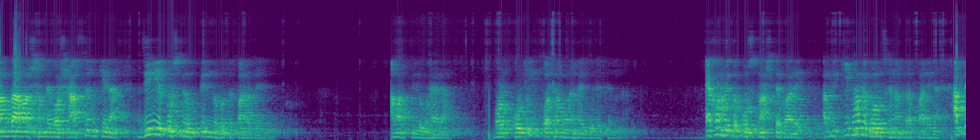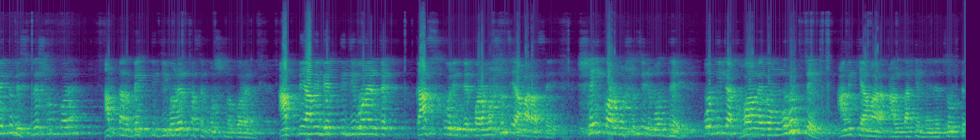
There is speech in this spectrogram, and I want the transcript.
বান্দা আমার সামনে বসা আছেন কিনা, যিনি প্রশ্নে উত্তীর্ণ হতে পারবেন আমার প্রিয় ভাইরা বড় কঠিন কথা মনে হয় বলে ফেললাম এখন হয়তো প্রশ্ন আসতে পারে, আপনি কীভাবে বলছেন আমরা পারি না? আপনি একটু বিশ্লেষণ করেন, আপনার ব্যক্তি জীবনের কাছে প্রশ্ন করেন, আপনি আমি ব্যক্তি জীবনের যে কাজ করি, যে কর্মসূচি আমার আছে, সেই কর্মসূচির মধ্যে প্রতিটা ক্ষণ এবং মুহূর্তে আমি কি আমার আল্লাহকে মেনে চলতে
